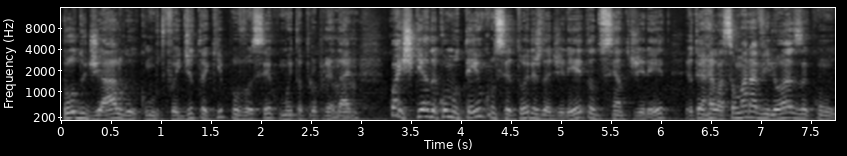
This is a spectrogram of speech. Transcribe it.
todo o diálogo, como foi dito aqui por você, com muita propriedade, Uhum. com a esquerda, como tenho com os setores da direita, do centro-direita. Eu tenho uma relação maravilhosa com,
